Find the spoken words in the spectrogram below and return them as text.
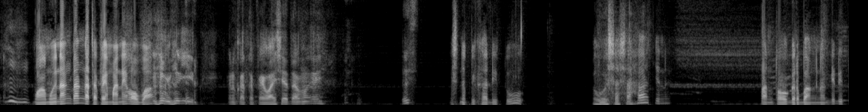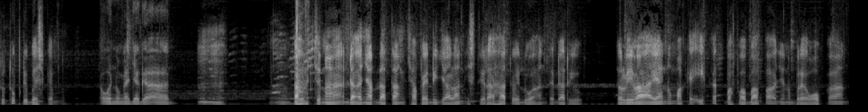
mau menang tang KTP maneh loba kan KTP wae eta mah eh geus nepi ka ditu eueuh sasaha cenah pantau gerbang ge ditutup di base camp Awan nu ngajagaan. Heeh. Heeh. ah cenah da anyar datang capek di jalan istirahat we duaan teh dari Telila aya nu make ikat bapak-bapak cenah brewokan.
